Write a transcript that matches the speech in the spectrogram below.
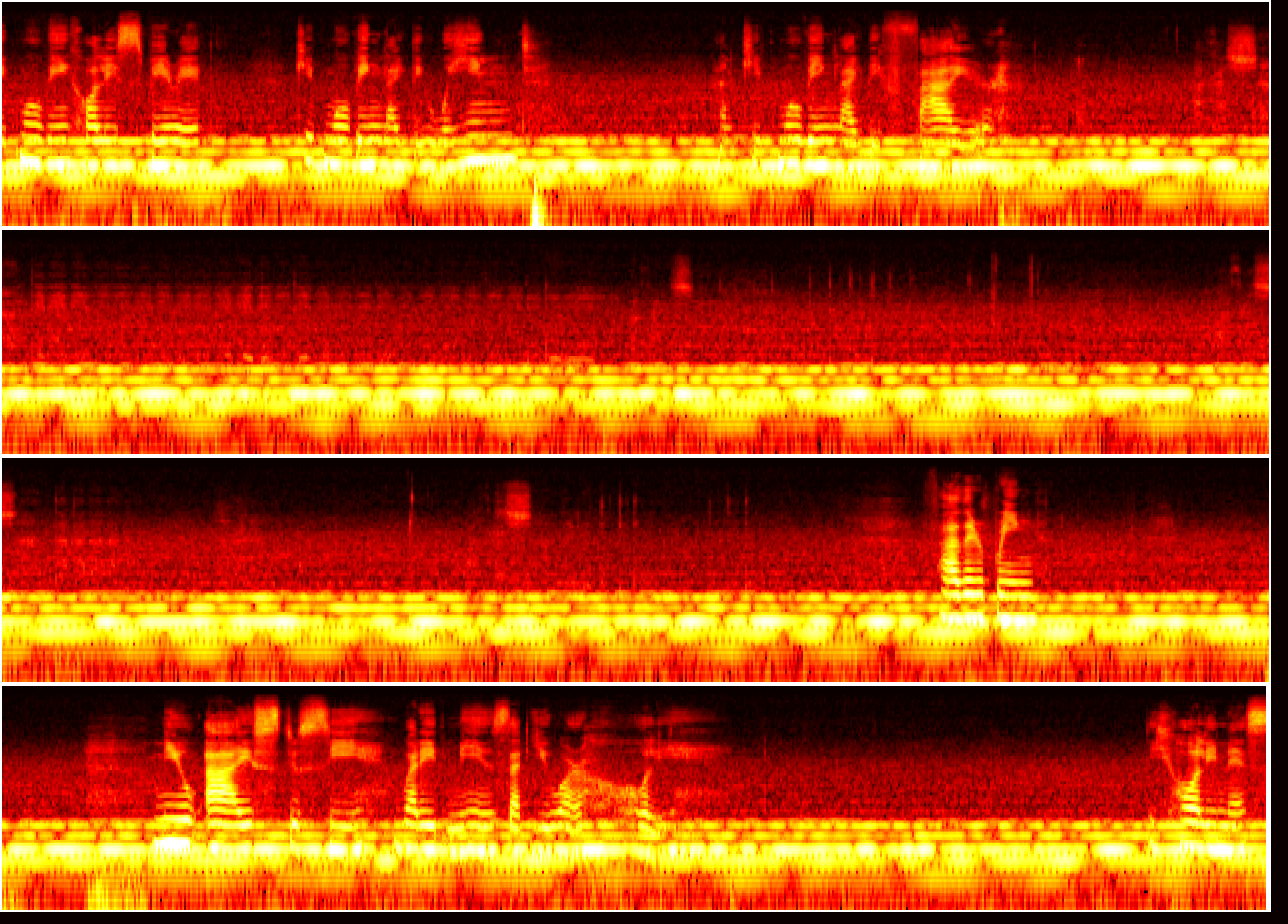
Keep moving, Holy Spirit. Keep moving like the wind and keep moving like the fire. Father, bring eyes to see what it means that you are holy. The holiness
